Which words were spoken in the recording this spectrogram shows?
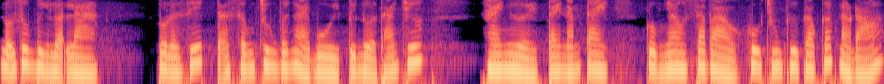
Nội dung bình luận là, Polazit đã sống chung với ngài Bùi từ nửa tháng trước. Hai người tay nắm tay cùng nhau ra vào khu chung cư cao cấp nào đó.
